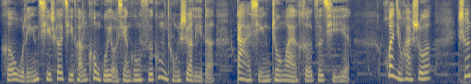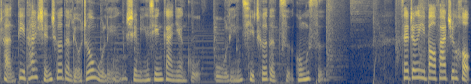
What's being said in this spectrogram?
和五菱汽车集团控股有限公司共同设立的大型中外合资企业。换句话说，生产地摊神车的柳州五菱是明星概念股五菱汽车的子公司。在争议爆发之后，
